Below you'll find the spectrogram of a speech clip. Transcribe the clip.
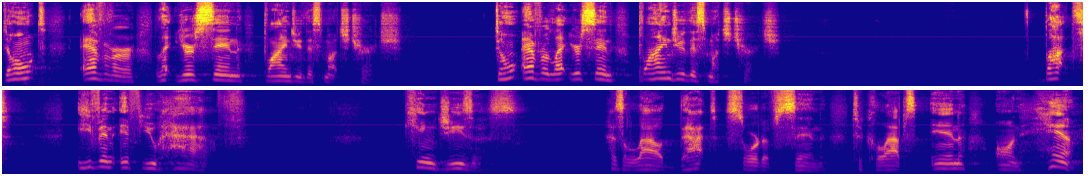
Don't ever let your sin blind you this much, church. Don't ever let your sin blind you this much, church. But even if you have, King Jesus has allowed that sort of sin to collapse in on him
